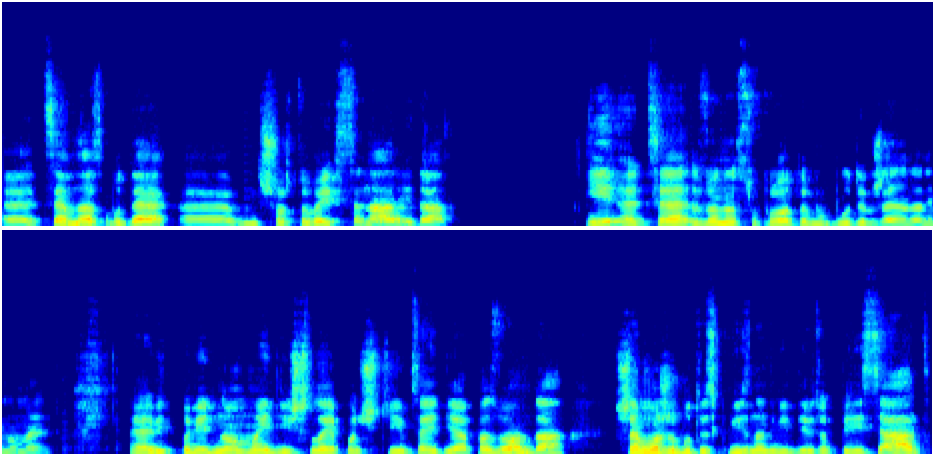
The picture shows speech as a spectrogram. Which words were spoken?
е, це в нас буде е, шортовий сценарій. Да? І це зона супротиву буде вже на даний момент. Е, Відповідно, ми дійшли почти в цей діапазон. Да? Ще може бути сквіз на 2950,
